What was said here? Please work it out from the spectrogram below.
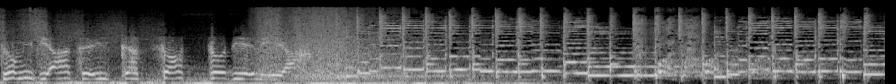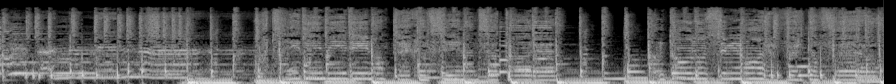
Quanto mi piace il cazzotto di Elia. Uccidimi di notte col silenziatore Tanto non si muore per davvero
